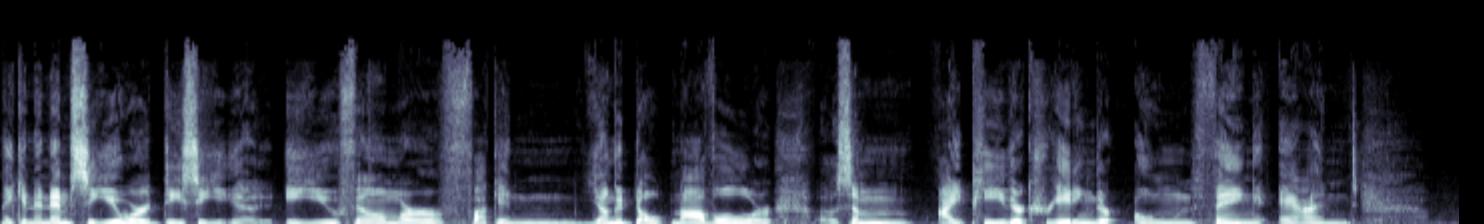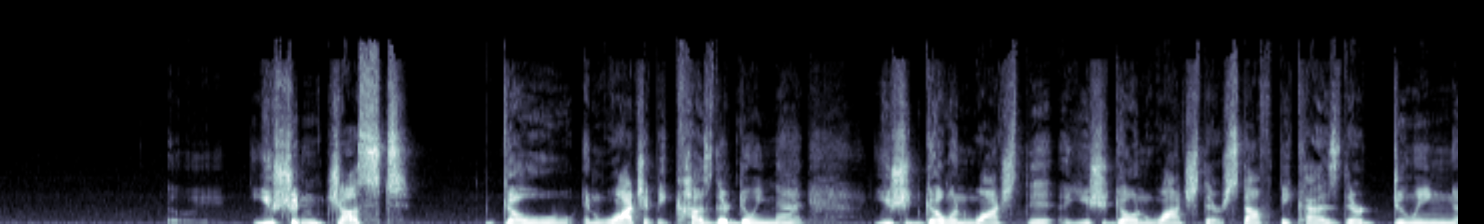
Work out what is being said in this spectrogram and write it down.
making an MCU or DC uh, EU film or fucking young adult novel or uh, some IP. They're creating their own thing and you shouldn't just go and watch it because they're doing that you should go and watch the you should go and watch their stuff because they're doing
